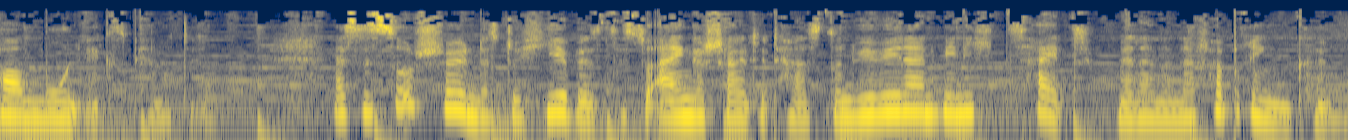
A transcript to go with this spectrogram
Hormonexpertin. Es ist so schön, dass du hier bist, dass du eingeschaltet hast und wir wieder ein wenig Zeit miteinander verbringen können.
